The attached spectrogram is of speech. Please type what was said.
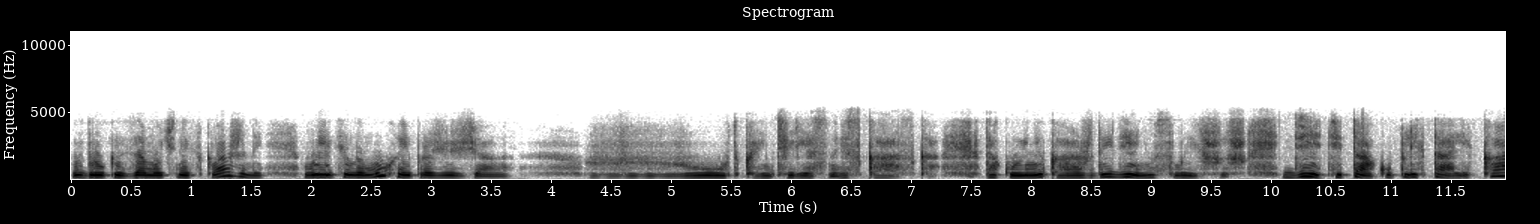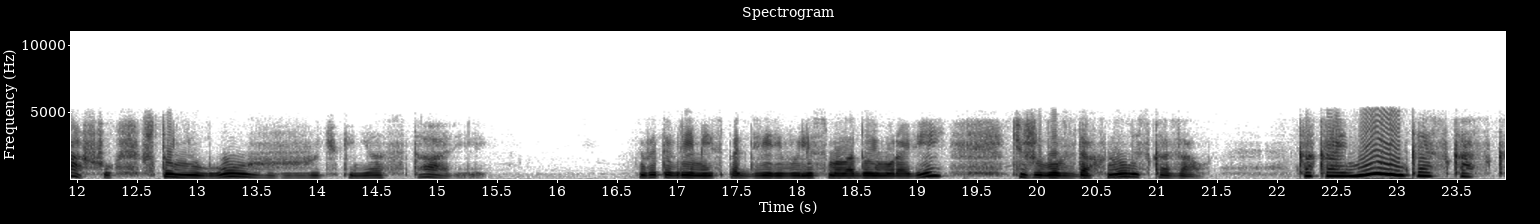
Вдруг из замочной скважины вылетела муха и прожужжала. Жутко интересная сказка. Такую не каждый день услышишь. Дети так уплетали кашу, что ни ложечки не оставили. В это время из-под двери вылез молодой муравей, тяжело вздохнул и сказал, «Какая миленькая сказка!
